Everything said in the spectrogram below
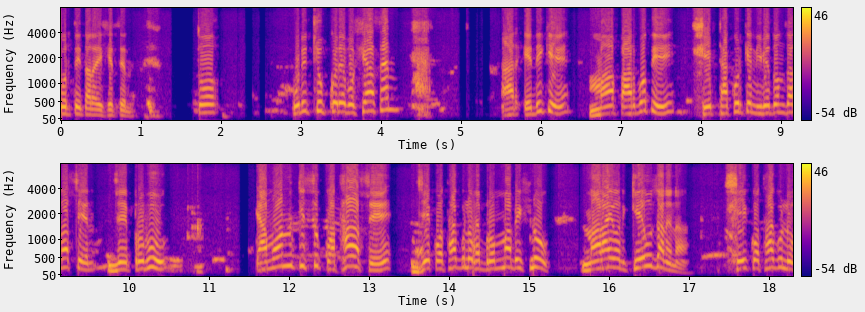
করতেই তারা এসেছেন। তো উনি চুপ করে বসে আছেন। আর এদিকে মা পার্বতী শিব ঠাকুরকে নিবেদন জানাচ্ছেন যে, প্রভু এমন কিছু কথা আছে, যে কথাগুলো ব্রহ্মা, বিষ্ণু, নারায়ণ কেউ জানে না। সেই কথাগুলো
